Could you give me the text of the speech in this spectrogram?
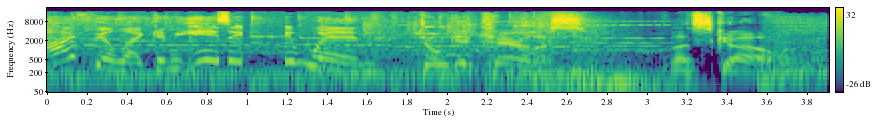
I feel like an easy win. Don't get careless. Let's go.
